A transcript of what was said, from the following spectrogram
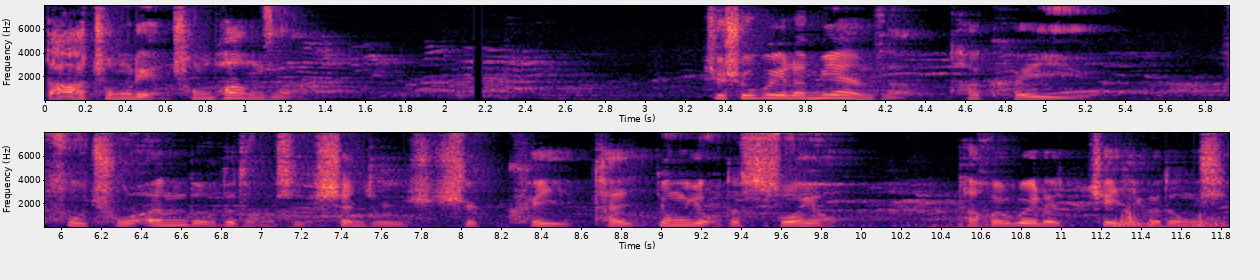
打肿脸充胖子，就是为了面子，他可以付出 N 多的东西，甚至是可以他拥有的所有，他会为了这一个东西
